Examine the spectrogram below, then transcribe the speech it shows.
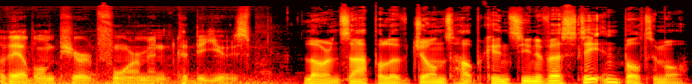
available in pure form and could be used. Lawrence Appel of Johns Hopkins University in Baltimore.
